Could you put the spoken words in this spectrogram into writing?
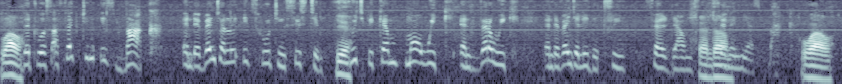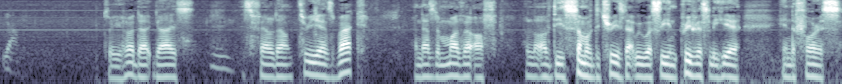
wow that was affecting its bark and eventually its rooting system, yeah which became more weak and very weak, and eventually the tree fell down Fell down. seven years. Wow Yeah. so you heard that guys Mm. It fell down three years back, and that's the mother of a lot of these, some of the trees that we were seeing previously here in the forest.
